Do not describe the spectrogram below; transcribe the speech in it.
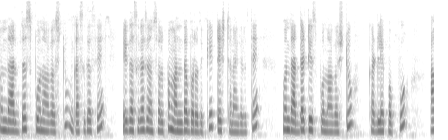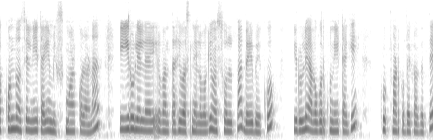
ಒಂದು ಅರ್ಧ ಸ್ಪೂನ್ ಆಗೋಷ್ಟು ಗಸಗಸೆ. ಈ ಗಸಗಸೆ ಒಂದು ಸ್ವಲ್ಪ ಮಂದ ಬರೋದಕ್ಕೆ ಟೇಸ್ಟ್ ಚೆನ್ನಾಗಿರುತ್ತೆ. ಒಂದು ಅರ್ಧ ಟೀ ಸ್ಪೂನ್ ಆಗೋಷ್ಟು ಕಡಲೆಪಪ್ಪು ಹಾಕ್ಕೊಂಡು ಒಂದ್ಸಲ ನೀಟಾಗಿ ಮಿಕ್ಸ್ ಮಾಡ್ಕೊಳ್ಳೋಣ. ಈ ಇರುವಂತಹ ವಾಸನೆ ಹೋಗಿ ಒಂದು ಸ್ವಲ್ಪ ಬೇಯಬೇಕು. ಈರುಳ್ಳಿ ಅವಾಗವರೆಗೂ ನೀಟಾಗಿ ಕುಕ್ ಮಾಡ್ಕೋಬೇಕಾಗುತ್ತೆ.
